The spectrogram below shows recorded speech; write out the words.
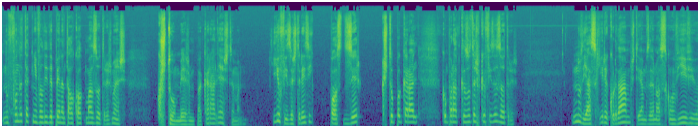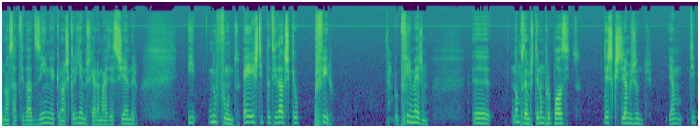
no fundo até tinha valido a pena tal qual como as outras. Mas custou mesmo para caralho esta, mano. E eu fiz as três e posso dizer que estou para caralho comparado com as outras porque eu fiz as outras. No dia a seguir acordámos, tivemos o nosso convívio, a nossa atividadezinha que nós queríamos, que era mais desse género. No fundo, é este tipo de atividades que eu prefiro. Eu prefiro mesmo. Uh, não podemos ter um propósito desde que estejamos juntos. E é tipo.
